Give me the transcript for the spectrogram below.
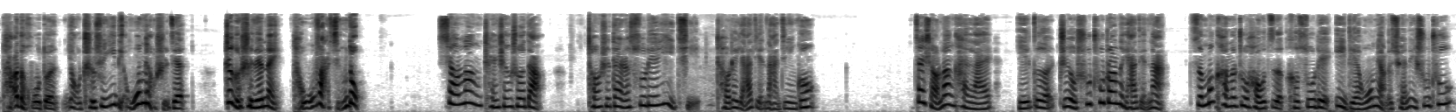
他的护盾要持续一点五秒时间，这个时间内他无法行动。小浪沉声说道：“同时带着苏烈一起朝着雅典娜进攻。在小浪看来，一个只有输出装的雅典娜，怎么扛得住猴子和苏烈一点五秒的全力输出？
